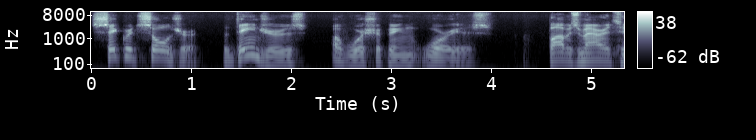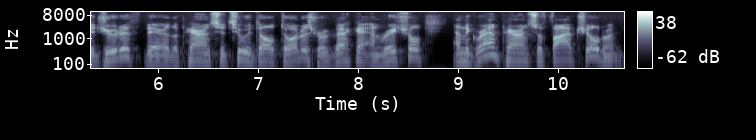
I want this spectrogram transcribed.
Sacred Soldier The Dangers of Worshipping Warriors. Bob is married to Judith. They're the parents of two adult daughters, Rebecca and Rachel, and the grandparents of five children.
